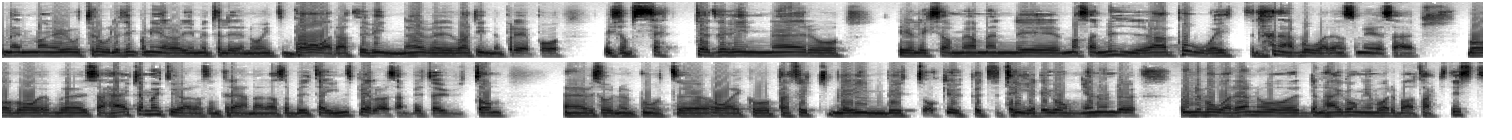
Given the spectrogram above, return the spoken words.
men man är otroligt imponerad av Jimmy Thelin och inte bara att vi vinner. Vi har varit inne på det på liksom, sättet vi vinner. Och det är liksom, ja, men det är massa nya påhitt den här våren som är så här. Vad, vad, så här kan man inte göra som tränare. Alltså byta in spelare och sen byta ut dem. Eh, vi såg nu mot eh, AIK. Perfekt blev inbytt och utbytt för tredje gången under, under våren. Och den här gången var det bara taktiskt.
